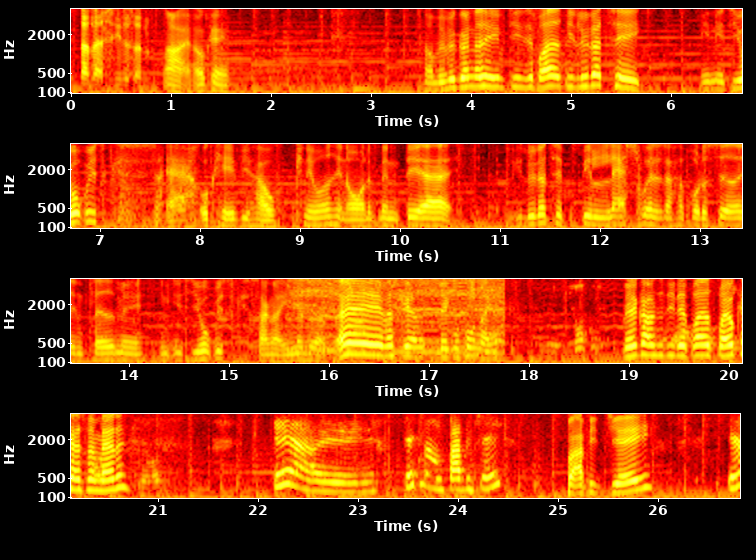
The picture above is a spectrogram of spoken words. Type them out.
så lad os sige det sådan. Nej, okay. Og vi begynder at de til bredt. Vi lytter til en etiopisk... Ja, okay, vi har jo knævret hen over det, men det er... Vi lytter til Bill Laswell, der har produceret en plade med en etiopisk sangerinde, der hedder... Hey, hvad sker der? Mikrofonen ringer. Velkommen til de der breds brevkast. Hvem er det? Det er øh, dæknavn Barbie J. Barbie J. Ja,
